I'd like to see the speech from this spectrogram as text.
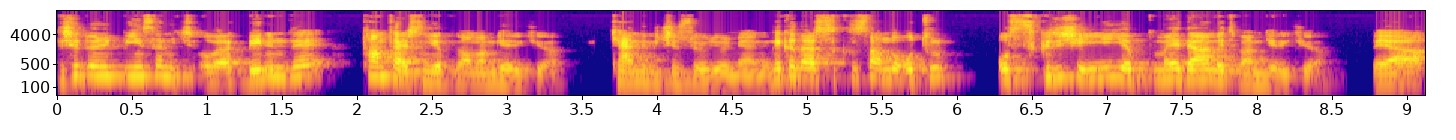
dışa dönük bir insan için olarak benim de tam tersini yapmamam gerekiyor. Kendim için söylüyorum yani. Ne kadar sıkılsam da oturup o sıkıcı şeyi yapmaya devam etmem gerekiyor. Veya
